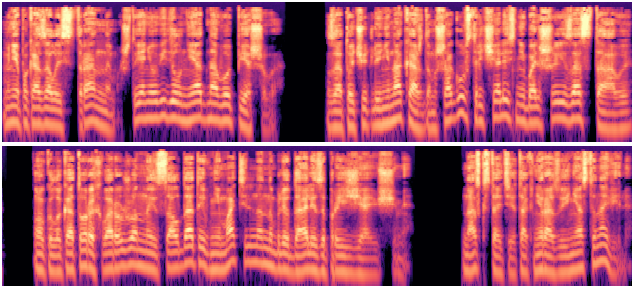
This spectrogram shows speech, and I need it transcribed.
Мне показалось странным, что я не увидел ни одного пешего. Зато чуть ли не на каждом шагу встречались небольшие заставы, около которых вооруженные солдаты внимательно наблюдали за проезжающими. Нас, кстати, так ни разу и не остановили.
